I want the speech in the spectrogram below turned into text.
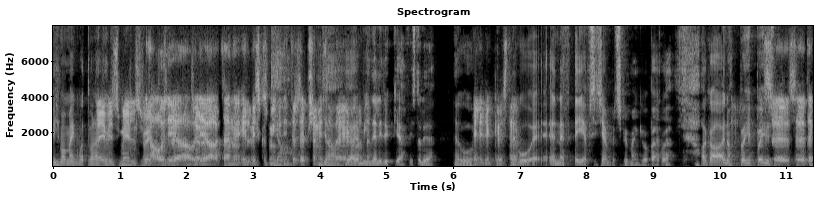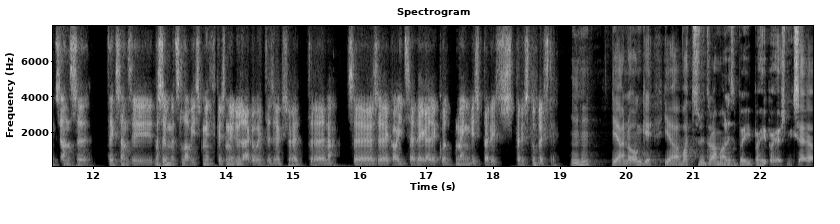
vihmamäng, vaata mäletad. Davis Mills võitis. oli ja, oli ja, Tanel viskas mingid interception'id. ja, ja, ja, ja mingi neli tükki jah, vist oli jah nagu, neli tükki vist jah. nagu NF, AFC Championshipi mängiva praegu jah, aga noh, põhi, põhjus. see, see Texans, Texansi, noh, selles mõttes Lavi Smith, kes nüüd üle ka võttis, eks ju, et eh, noh, see, see kaitse tegelikult mängis päris, päris tublisti mm. -hmm. ja no ongi ja Watsoni draama oli see põhi, põhi, põhjus, miks see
